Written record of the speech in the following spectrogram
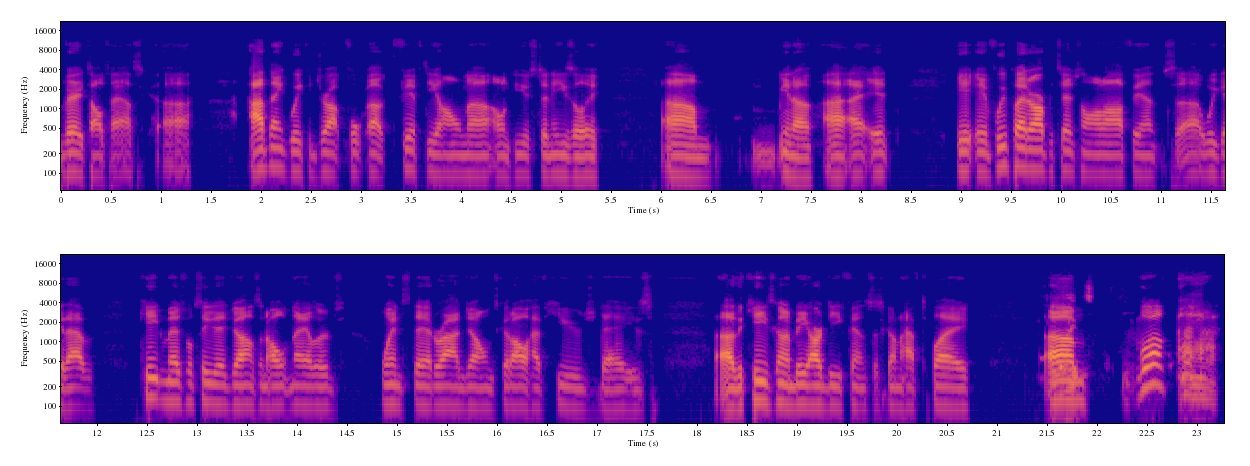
very tall task. Uh, I think we could drop uh, 50 on uh, on Houston easily. Um, you know, I, I, it if we played our potential on offense, uh, we could have Keaton Mitchell, C.J. Johnson, Holton Ahlers, Winstead, Ryan Jones could all have huge days. Uh, the key is going to be our defense is going to have to play. Um, well,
